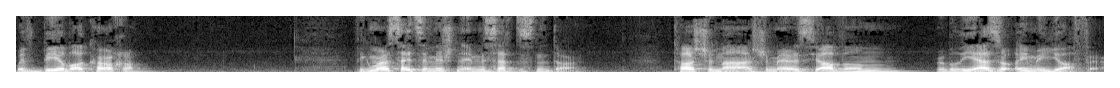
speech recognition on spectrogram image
with Bia Karcha. The Gemara cites a mission in Meseftis Nadar. Tashema Shemeres Yavam Rabbi Eliezer Omer Yofer.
